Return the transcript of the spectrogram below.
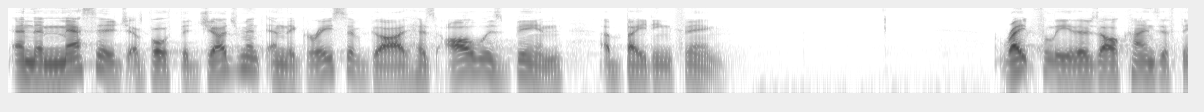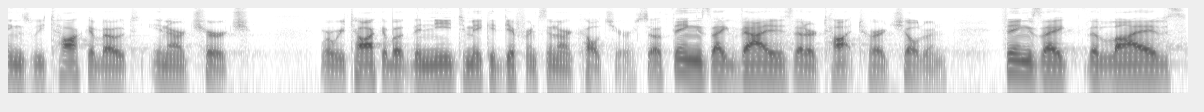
And the message of both the judgment and the grace of God has always been a biting thing. Rightfully, there's all kinds of things we talk about in our church. where we talk about the need to make a difference in our culture. So, things like values that are taught to our children, things like the lives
